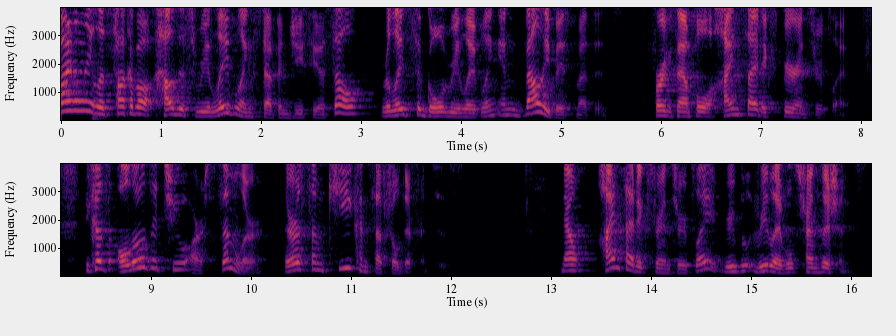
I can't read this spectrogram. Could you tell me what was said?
Finally, let's talk about how this relabeling step in GCSL relates to goal relabeling in value-based methods. For example, hindsight experience replay. Because although the two are similar, there are some key conceptual differences. Now, hindsight experience replay re relabels transitions.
